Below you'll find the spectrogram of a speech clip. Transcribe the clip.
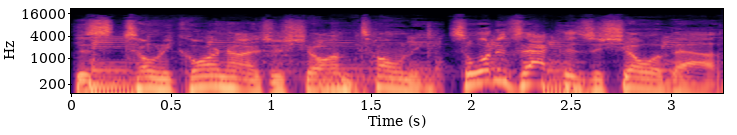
This is Tony Kornheiser's show. I'm Tony. So, what exactly is the show about?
